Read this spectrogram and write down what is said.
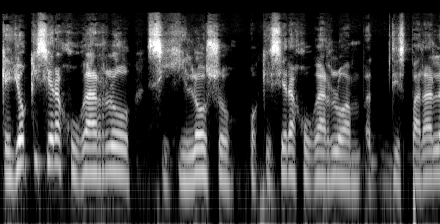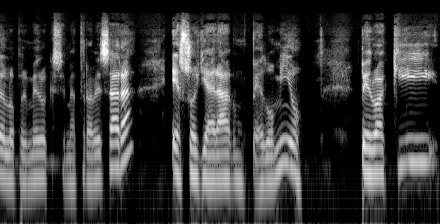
Que yo quisiera jugarlo sigiloso o quisiera jugarlo a, dispararle a lo primero que se me atravesara, eso ya era un pedo mío. Pero aquí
